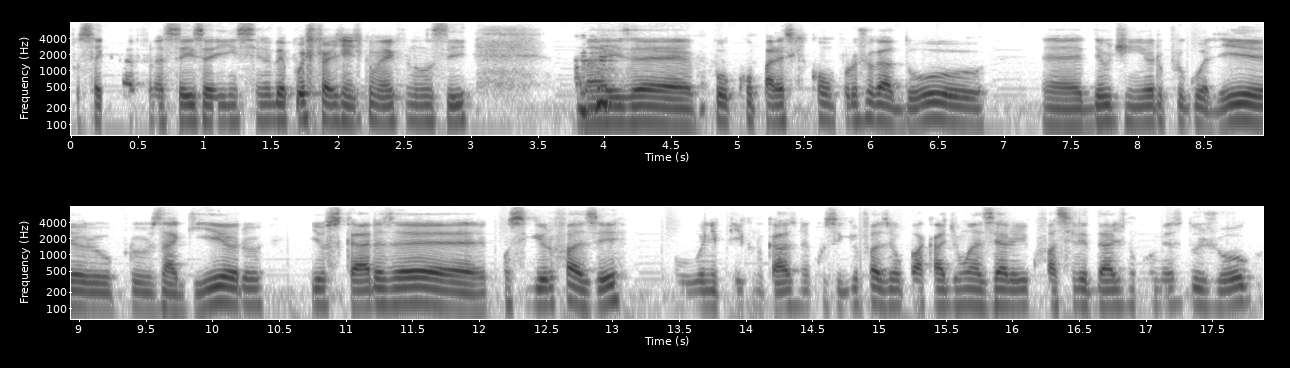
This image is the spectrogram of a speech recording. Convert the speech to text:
Você que é francês aí, ensina depois pra gente como é que pronuncia. Mas é, pô, parece que comprou jogador, é, deu dinheiro pro goleiro, pro zagueiro, e os caras é, conseguiram fazer o Olympique, no caso, né, conseguiu fazer um placar de 1 a 0 aí com facilidade no começo do jogo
